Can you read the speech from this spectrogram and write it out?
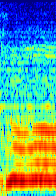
Call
